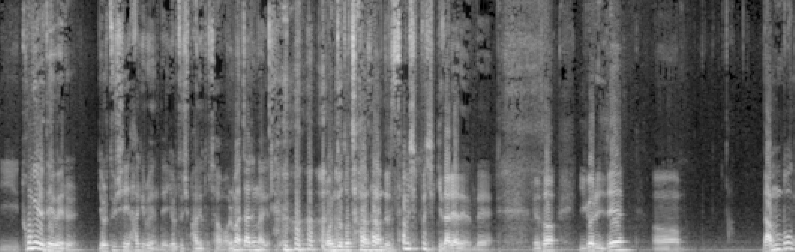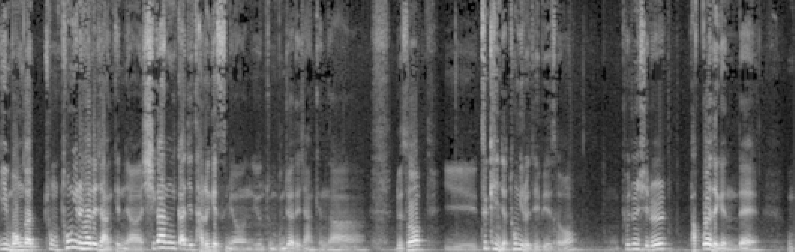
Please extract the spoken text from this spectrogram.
이 통일 대회를 12시에 하기로 했는데 12시 반에 도착하면 얼마나 짜증나겠어요. 먼저 도착한 사람들은 30분씩 기다려야 되는데. 그래서 이걸 이제 어 남북이 뭔가 좀 통일을 해야 되지 않겠냐. 시간까지 다르겠으면 이건 좀 문제가 되지 않겠나. 그래서 이 특히 이제 통일을 대비해서 표준시를 바꿔야 되겠는데 음,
